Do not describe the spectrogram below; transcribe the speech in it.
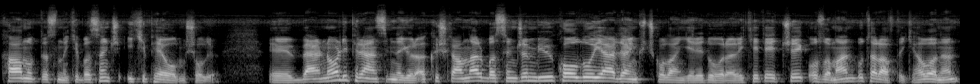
K noktasındaki basınç 2P olmuş oluyor. E, Bernoulli prensibine göre akışkanlar basıncın büyük olduğu yerden küçük olan yere doğru hareket edecek. O zaman bu taraftaki havanın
